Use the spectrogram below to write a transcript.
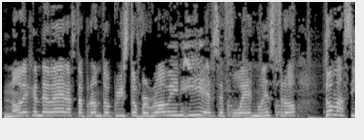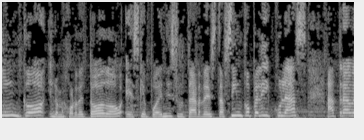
no dejen de ver. Hasta pronto, Christopher Robin. Y ese fue nuestro Toma 5. Y lo mejor de todo es que pueden disfrutar de estas cinco películas a través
